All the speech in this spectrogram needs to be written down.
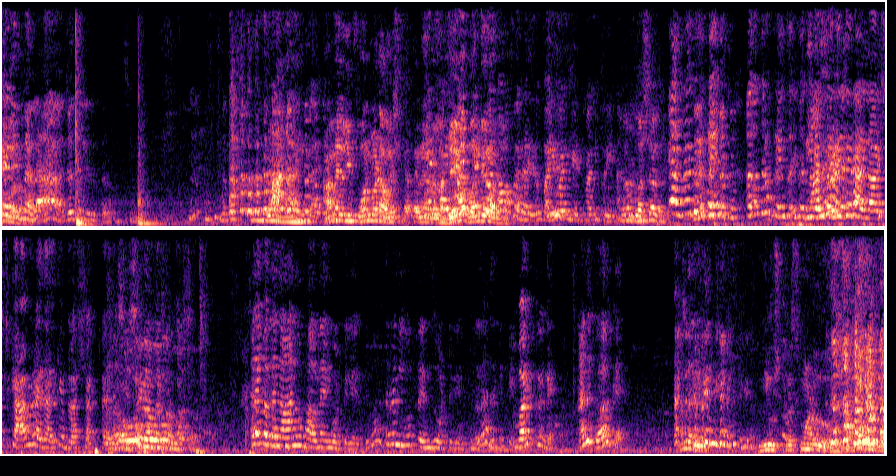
ಹೇಳಿದ್ನಲ್ಲ ಜೊತೆಲಿ ಇರುತ್ತಲ್ಲ ಸುಮ್ನೆ. ಮತ್ತೆ ಆಮೇಲೆ ನೀವು ಫೋನ್ ಮಾಡೋ ಅವಶ್ಯಕತೆ ಇರಲ್ಲ ಬೇಗ ಬಂದಿರೋ ಇದು ಅಷ್ಟು ಕ್ಯಾಮ್ರಾ ಅದಕ್ಕೆ ಬ್ಲಶ್ ಆಗ್ತಾ ಇಲ್ಲ ಅಲ್ಲ ಇವಾಗ ನಾನು ಭಾವನೆ ಹೆಂಗ್ ಒಟ್ಟಿಗೆ ಇರ್ತೀವೋ ಆ ಥರ ನೀವು ಫ್ರೆಂಡ್ಸ್ ಒಟ್ಟಿಗೆ ಇರ್ತೀರಲ್ಲ ಅದಕ್ಕೆ. ವರ್ಕ್ಗೆ ಅದಕ್ಕೆ ವರ್ಕೆ ನೀವು ಸ್ಟ್ರೆಸ್ ಮಾಡೋದು ಶಬ್ದಗಳಿದೆ.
